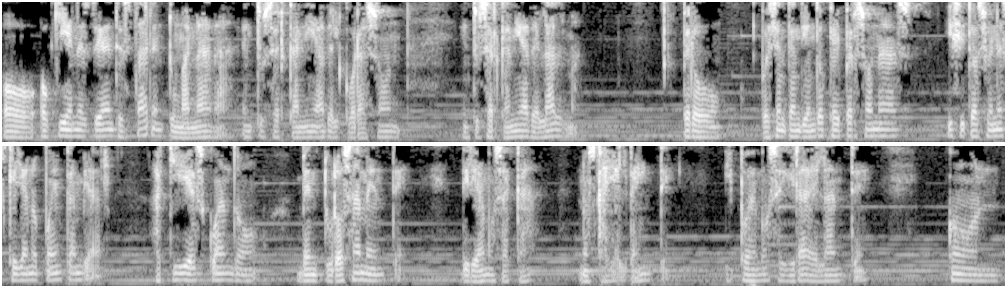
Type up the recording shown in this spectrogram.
o, o quiénes deben de estar en tu manada, en tu cercanía del corazón, en tu cercanía del alma. Pero pues entendiendo que hay personas y situaciones que ya no pueden cambiar, aquí es cuando venturosamente, diríamos acá, nos cae el 20 y podemos seguir adelante con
